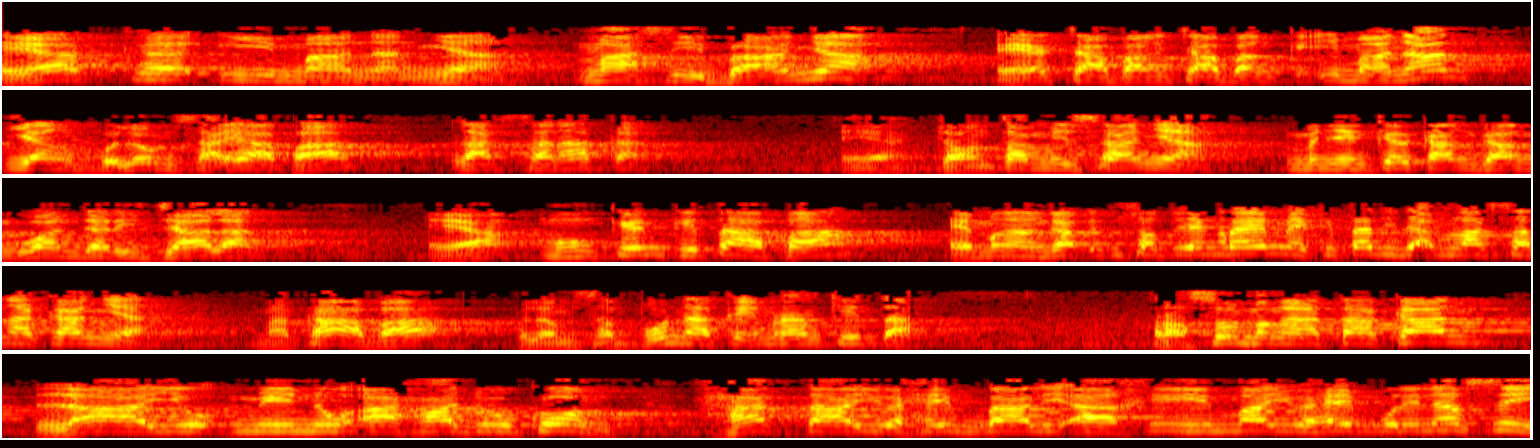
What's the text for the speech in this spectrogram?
ya keimanannya. Masih banyak ya cabang-cabang keimanan yang belum saya apa laksanakan ya contoh misalnya menyingkirkan gangguan dari jalan ya mungkin kita apa? Eh menganggap itu satu yang remeh. Kita tidak melaksanakannya. Maka apa? Belum sempurna keimanan kita. Rasul mengatakan la yu'minu ahadukum hatta yuhibba li akhihi ma yuhibbu li nafsi.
